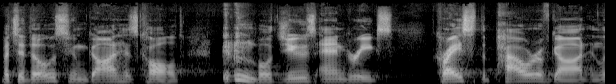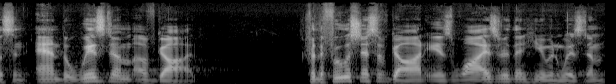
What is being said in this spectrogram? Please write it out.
But to those whom God has called, both Jews and Greeks, Christ, the power of God, and listen, and the wisdom of God. For the foolishness of God is wiser than human wisdom,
